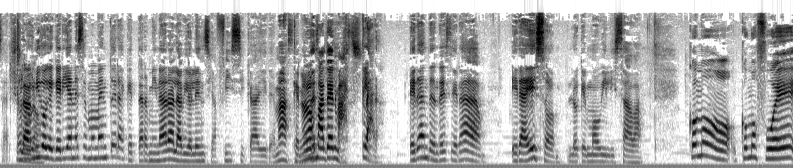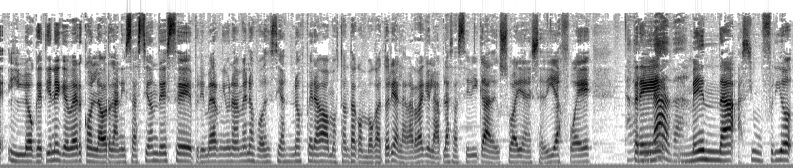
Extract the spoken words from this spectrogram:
O sea, yo lo único que quería en ese momento era que terminara la violencia física y demás. Que no nos maten más. Claro, era, ¿entendés? Era, era eso lo que movilizaba. ¿Cómo, ¿Cómo fue lo que tiene que ver con la organización de ese primer Ni Una Menos? Vos decías, no esperábamos tanta convocatoria. La verdad que la Plaza Cívica de Ushuaia en ese día fue tremenda, hacía un frío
